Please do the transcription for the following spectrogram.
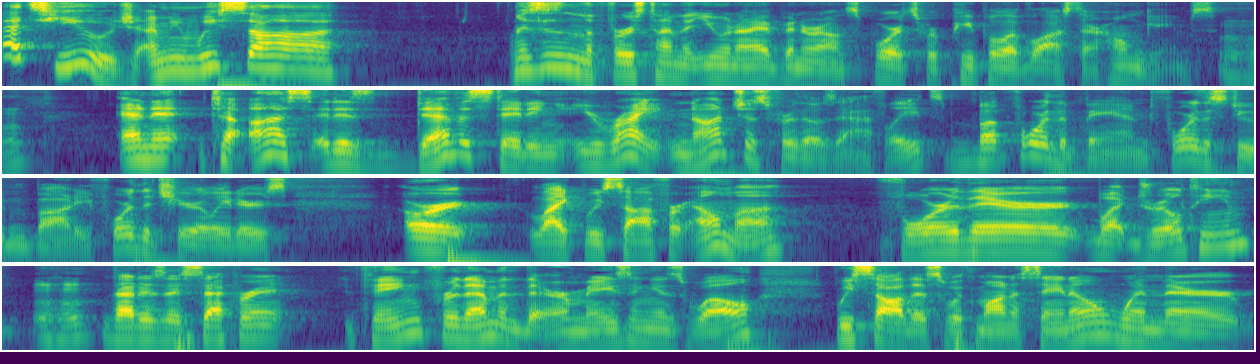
that's huge. I mean, we saw this isn't the first time that you and I have been around sports where people have lost their home games. Mm-hmm. And it to us, it is devastating. You're right, not just for those athletes, but for the band, for the student body, for the cheerleaders, or like we saw for Elma, for their what drill team. Mm-hmm. That is a separate thing for them, and they're amazing as well. We saw this with Montesano when their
